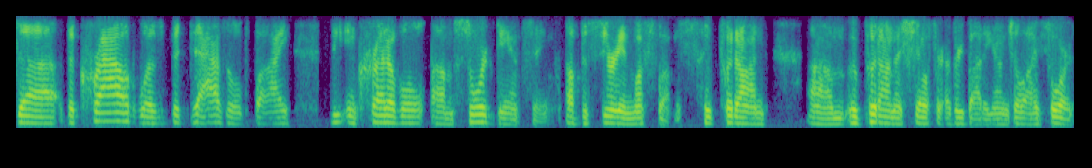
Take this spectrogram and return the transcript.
the the crowd was bedazzled by the incredible um, sword dancing of the Syrian Muslims who put on um, who put on a show for everybody on July 4th.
